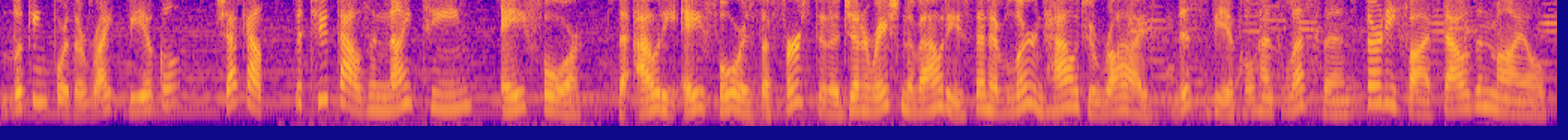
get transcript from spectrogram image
Looking for the right vehicle? Check out the 2019 A4. The Audi A4 is the first in a generation of Audis that have learned how to ride. This vehicle has less than 35,000 miles.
